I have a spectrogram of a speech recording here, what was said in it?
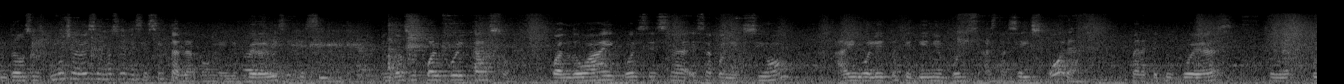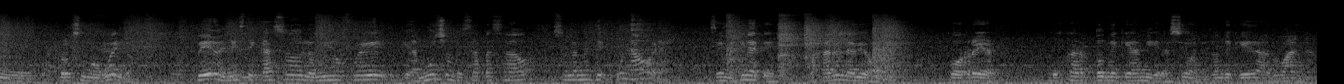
Entonces, muchas veces no se necesita hablar con ellos, pero hay veces que sí. Entonces, ¿cuál fue el caso? Cuando hay pues esa, esa conexión, hay boletos que tienen pues hasta seis horas para que tú puedas tener tu próximo vuelo. Pero en este caso lo mío fue, que a muchos les ha pasado, solamente una hora. O sea, imagínate, bajar el avión, correr, buscar dónde quedan migraciones, dónde quedan aduanas,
